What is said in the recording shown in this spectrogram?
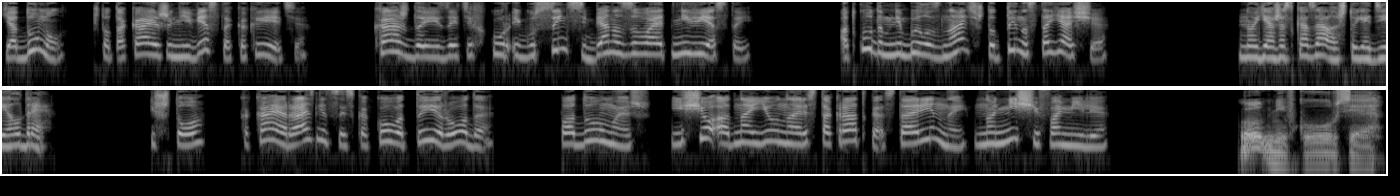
Я думал, что такая же невеста, как и эти. Каждая из этих кур и гусынь себя называет невестой. Откуда мне было знать, что ты настоящая? Но я же сказала, что я Диэлдре. И что? Какая разница, из какого ты рода? Подумаешь, еще одна юная аристократка старинной, но нищей фамилии. Он не в курсе.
